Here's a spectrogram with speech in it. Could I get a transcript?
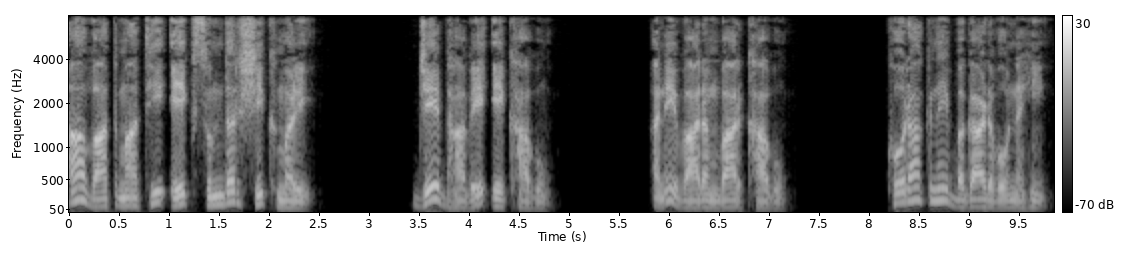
આ વાતમાંથી એક સુંદર શીખ મળી. જે ભાવે એ ખાવું. અને વારંવાર ખાવું. ખોરાકને બગાડવો નહીં.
